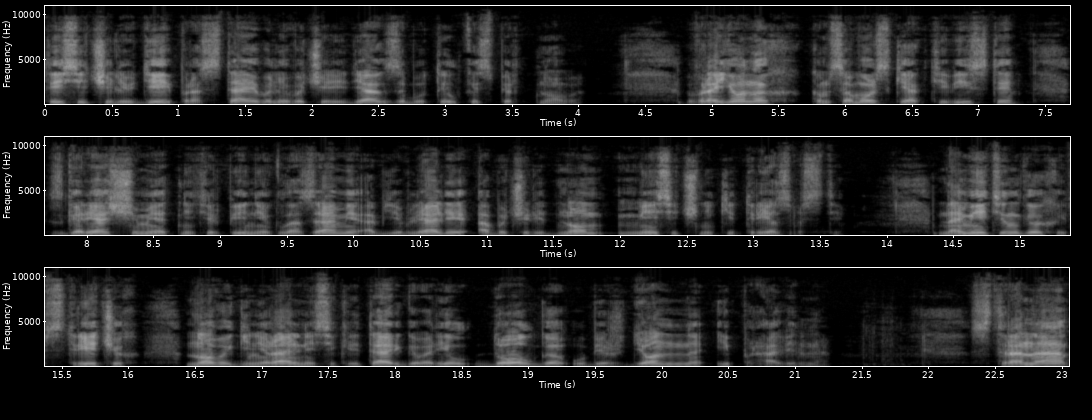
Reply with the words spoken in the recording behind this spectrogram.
Тысячи людей простаивали в очередях за бутылкой спиртного. В районах комсомольские активисты с горящими от нетерпения глазами объявляли об очередном месячнике трезвости. На митингах и встречах новый генеральный секретарь говорил долго, убежденно и правильно. Страна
